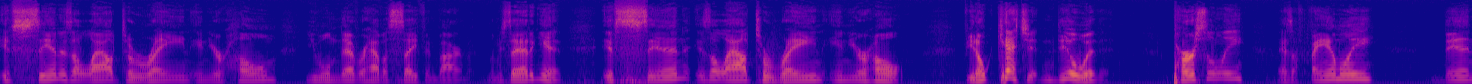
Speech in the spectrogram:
if sin is allowed to reign in your home you will never have a safe environment. Let me say that again. If sin is allowed to reign in your home if you don't catch it and deal with it personally as a family then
